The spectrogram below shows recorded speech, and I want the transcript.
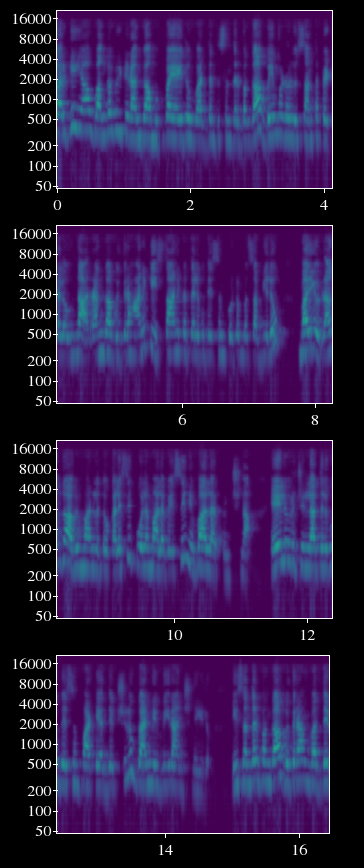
స్వర్గీయ వంగవీటి రంగా ముప్పై ఐదు వర్ధంతి సందర్భంగా భీమడోలు సంతపేటలో ఉన్న రంగా విగ్రహానికి స్థానిక తెలుగుదేశం కుటుంబ సభ్యులు మరియు రంగా అభిమానులతో కలిసి పూలమాల వేసి నివాళులర్పించిన ఏలూరు జిల్లా తెలుగుదేశం పార్టీ అధ్యక్షులు గన్ని వీరాంజనేయులు. ఈ సందర్భంగా విగ్రహం వద్దే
